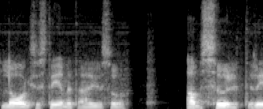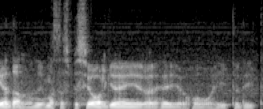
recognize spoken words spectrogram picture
lagsystemet är ju så absurt redan. Och det är massa specialgrejer och hej och hå hit och dit.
